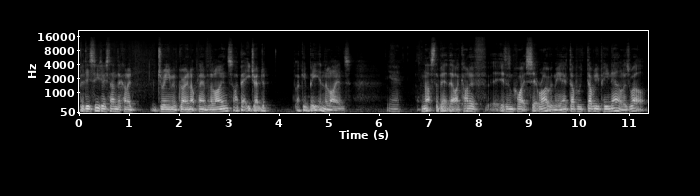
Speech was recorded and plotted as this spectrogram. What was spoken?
But did CJ Stander kind of dream of growing up playing for the Lions? I bet he dreamt of fucking beating the Lions. yeah. And that's the bit that I kind of it doesn't quite sit right with me. Yeah, W- WP Nel as well.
